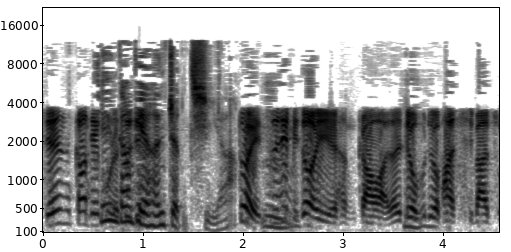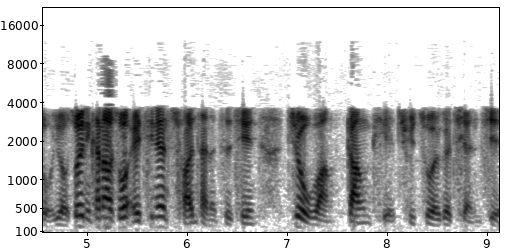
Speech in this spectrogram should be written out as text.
今天钢铁股的钢铁很整齐啊，对，资金比重也很高啊，就就怕七八左右。所以你看到说，哎，今天船产的资金就往钢铁去做一个前进。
